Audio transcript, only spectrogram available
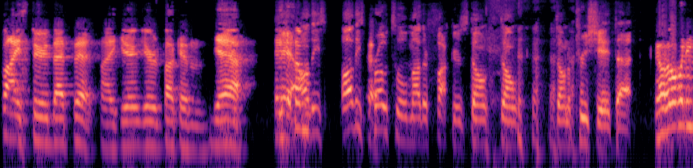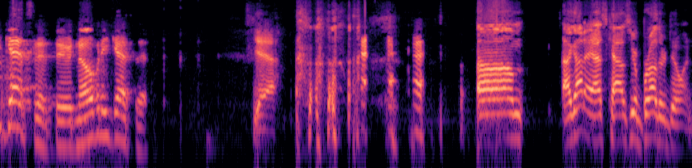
slice, dude, that's it. Like you're you're fucking yeah. It's Yeah, some- all these all these Pro Tool motherfuckers don't don't don't appreciate that. nobody gets it, dude. Nobody gets it. Yeah. um, I gotta ask, how's your brother doing?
